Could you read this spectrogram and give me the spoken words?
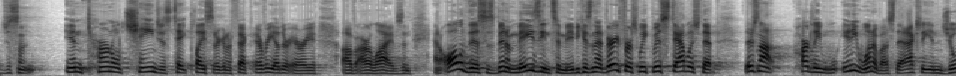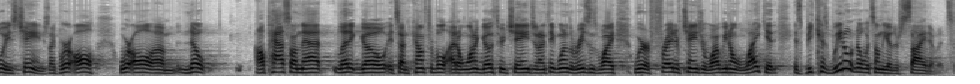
just some internal changes take place that are going to affect every other area of our lives. And, and all of this has been amazing to me because in that very first week, we established that there's not hardly any one of us that actually enjoys change. Like we're all, we're all, um, no, I'll pass on that, let it go. It's uncomfortable. I don't want to go through change. And I think one of the reasons why we're afraid of change or why we don't like it is because we don't know what's on the other side of it.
